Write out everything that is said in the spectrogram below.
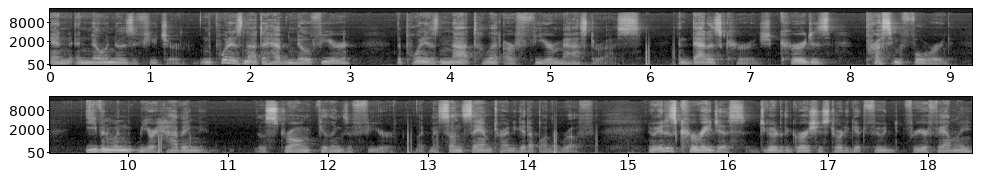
and, and no one knows the future. And the point is not to have no fear. The point is not to let our fear master us. And that is courage. Courage is pressing forward, even when we are having those strong feelings of fear, like my son Sam trying to get up on the roof. You know, it is courageous to go to the grocery store to get food for your family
